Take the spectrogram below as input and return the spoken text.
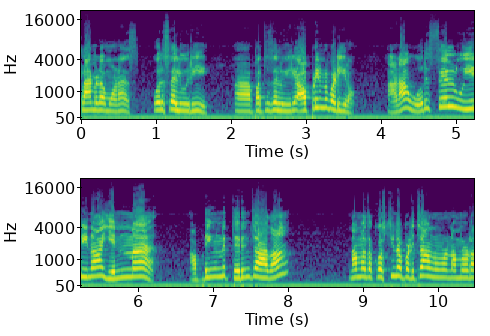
கிளாமிடோமோனஸ் ஒரு செல் உயிரி பத்து செல் உயிரி அப்படின்னு படிக்கிறோம். ஆனால் ஒரு செல் உயிரினா என்ன அப்படின்னு தெரிஞ்சாதான் நம்ம அந்த கொஸ்டினை படித்தா நம்மளோட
